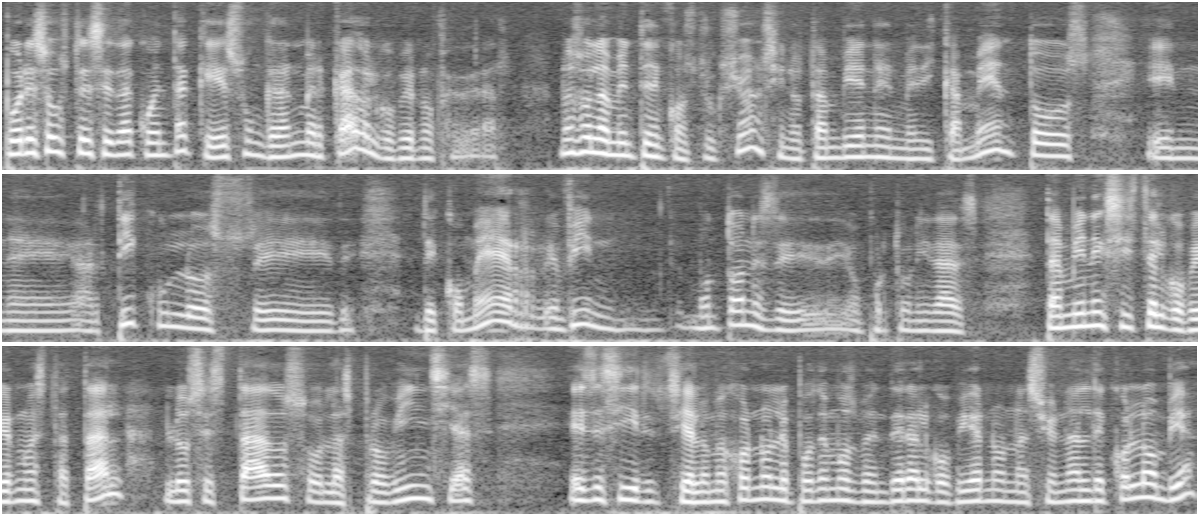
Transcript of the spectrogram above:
Por eso usted se da cuenta que es un gran mercado el gobierno federal. No solamente en construcción, sino también en medicamentos, en eh, artículos eh, de, comer, en fin, montones de oportunidades. También existe el gobierno estatal, los estados o las provincias es decir, si a lo mejor no le podemos vender al gobierno nacional de Colombia,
